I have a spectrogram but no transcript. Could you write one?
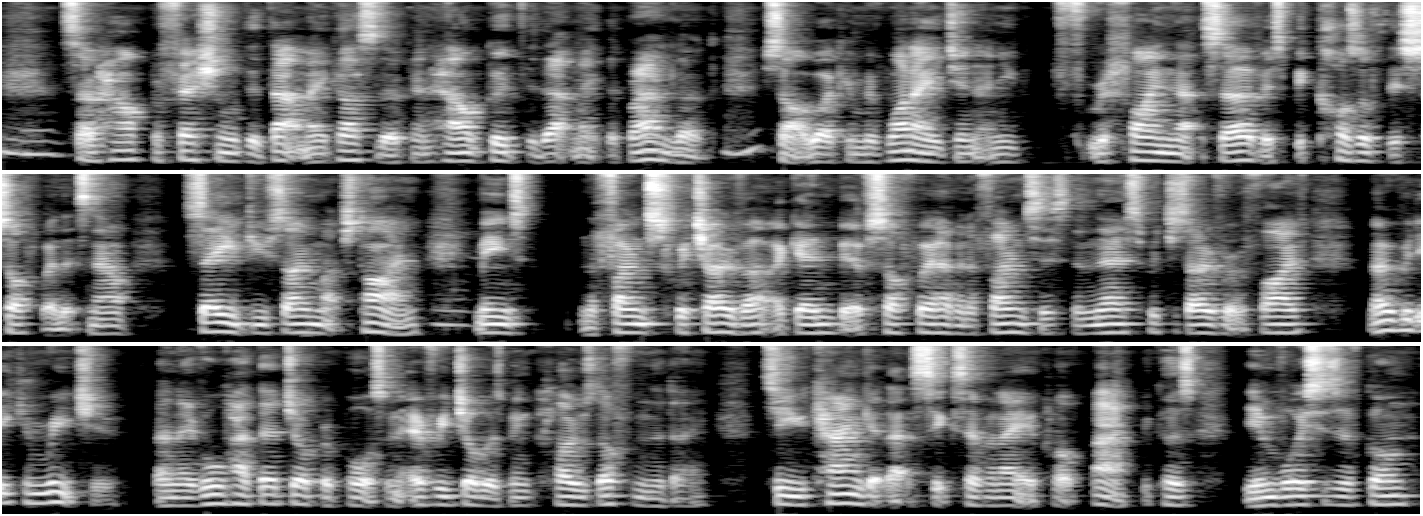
Mm-hmm. So how professional did that make us look, and how good did that make the brand look? You start working with one agent, and you refine that service because of this software that's now saved you so much time. Means the phone switch over again, bit of software having a phone system there switches over at five. Nobody can reach you and they've all had their job reports and every job has been closed off from the day. So you can get that six, seven, eight o'clock back because the invoices have gone,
